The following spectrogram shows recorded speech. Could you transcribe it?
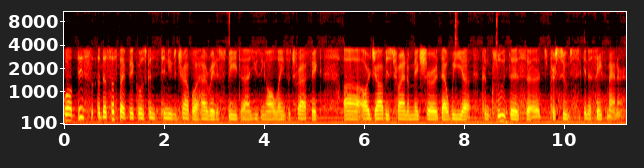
Well, this the suspect vehicles continue to travel at a high rate of speed uh, using all lanes of traffic. Uh, our job is trying to make sure that we uh, conclude this uh, pursuit in a safe manner.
